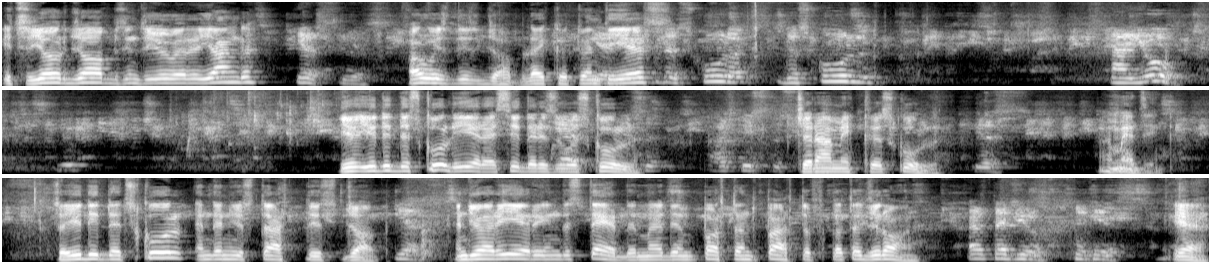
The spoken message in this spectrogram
it's your job since you were young? Yes, yes. Always this job, like uh, 20 yes. years? The school, the school. Ah, you. You, you did the school here, I see there is a Yes, school, a Artist school. ceramic uh, school. Yes, Amazing. So you did that school and then you start this job. yes. And you are here in the stair, the, important part of Caltagirone. Artagiro. yes. Yeah,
